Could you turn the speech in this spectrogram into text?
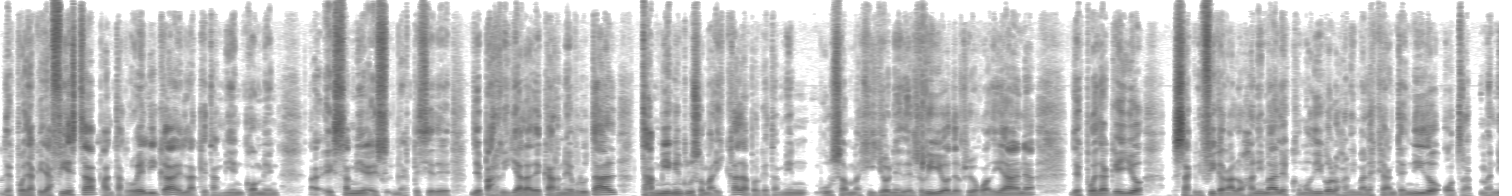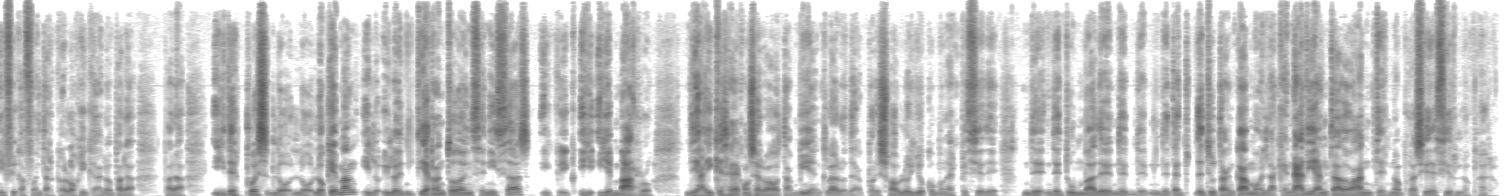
después de aquella fiesta pantagruélica en la que también comen, es, también es una especie de, de parrillada de carne brutal, también incluso mariscada, porque también usan mejillones del río, del río Guadiana. Después de aquello sacrifican a los animales, como digo, los animales que han otra magnífica fuente arqueológica, ¿no? Para, para, y después lo, lo, queman y lo, y lo, entierran todo en cenizas y, y, en barro. De ahí que se haya conservado también, claro. por eso hablo yo como una especie de, de, tumba de, de, Tutankamón, en la que nadie ha entrado antes, ¿no? Por así decirlo, claro.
